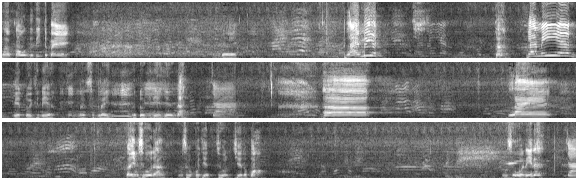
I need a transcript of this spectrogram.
បើកូនទៅទិញត្បែកត្បែកផ្លែមៀនហ៎ផ្លែមៀនមានដូចគ្នាមិនសំឡេងមិនដូចគ្នាយើងណាចាអឺផ្លែតែខ្ញុំសួរដែរខ្ញុំសួរមួយទៀតសួរជារបស់ខ្ញុំសួរនេះណាចា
